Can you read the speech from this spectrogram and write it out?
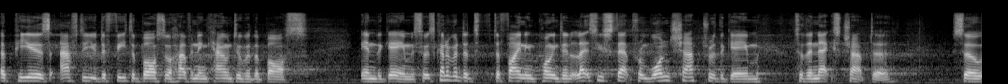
appears after you defeat a boss or have an encounter with a boss in the game. So it's kind of a de defining point, point. it lets you step from one chapter of the game to the next chapter. So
